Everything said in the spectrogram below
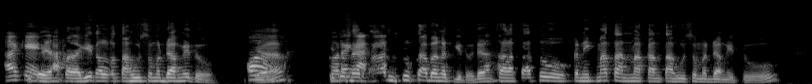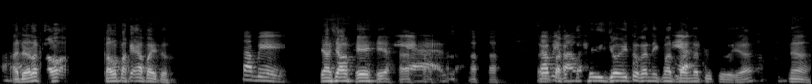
Oke. itu ya apalagi kalau tahu Sumedang itu. Wah, ya. Itu saya paling suka banget gitu. Dan Aha. salah satu kenikmatan makan tahu Sumedang itu Aha. adalah kalau kalau pakai apa itu? Cabe. Ya cabe ya. Yes. Cabe pakai cabai hijau itu kan nikmat Iya. banget itu ya. Nah,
